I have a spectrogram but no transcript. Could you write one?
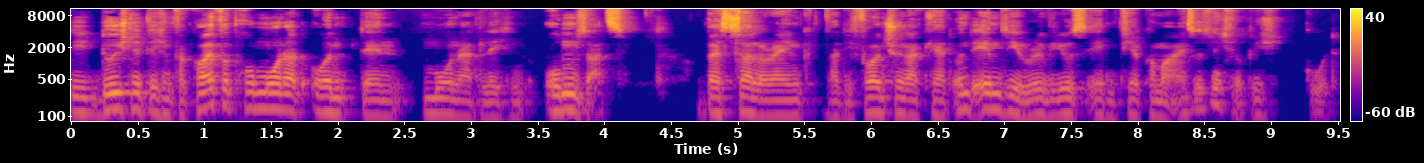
die durchschnittlichen Verkäufe pro Monat und den monatlichen Umsatz. Bestseller Rank, hatte ich vorhin schon erklärt, und eben die Reviews eben 4,1 ist nicht wirklich gut.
